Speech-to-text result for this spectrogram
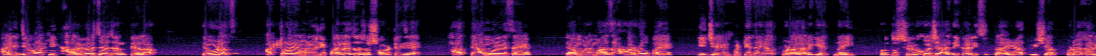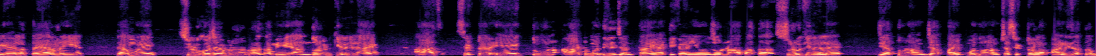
आणि जेव्हा की खारघरच्या जनतेला तेवढंच अठरा एम एल डी पाण्याचा जो शॉर्टेज आहे हा त्यामुळेच आहे. त्यामुळे माझा आरोप आहे की जेएनपीटी तर यात पुढाकार घेत नाही परंतु सिडकोचे अधिकारी सुद्धा ह्यात विषयात पुढाकार घ्यायला तयार नाही आहेत. त्यामुळे सिडकोच्या विरोधात आज आम्ही हे आंदोलन केलेलं आहे. आज सेक्टर एक दोन आठ मधील जनता या ठिकाणी येऊन जो नॉब आता सुरू केलेला आहे ज्यातून आमच्या पाईपमधून आमच्या सेक्टरला पाणी जातं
